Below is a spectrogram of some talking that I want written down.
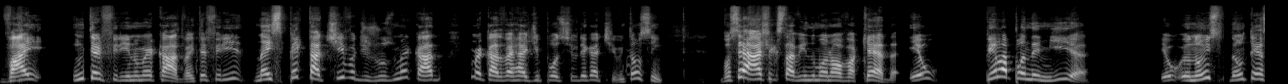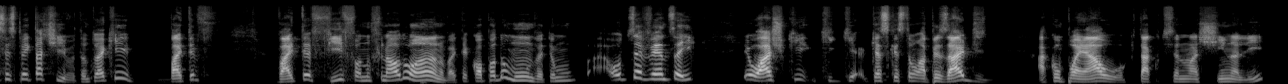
vai interferir no mercado, vai interferir na expectativa de juros do mercado, o mercado vai reagir positivo ou negativo. Então, assim, você acha que está vindo uma nova queda? Eu, pela pandemia, eu, eu não, não tenho essa expectativa. Tanto é que vai ter, vai ter FIFA no final do ano, vai ter Copa do Mundo, vai ter um, outros eventos aí. Eu acho que, que, que essa questão, apesar de acompanhar o que está acontecendo na China ali,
